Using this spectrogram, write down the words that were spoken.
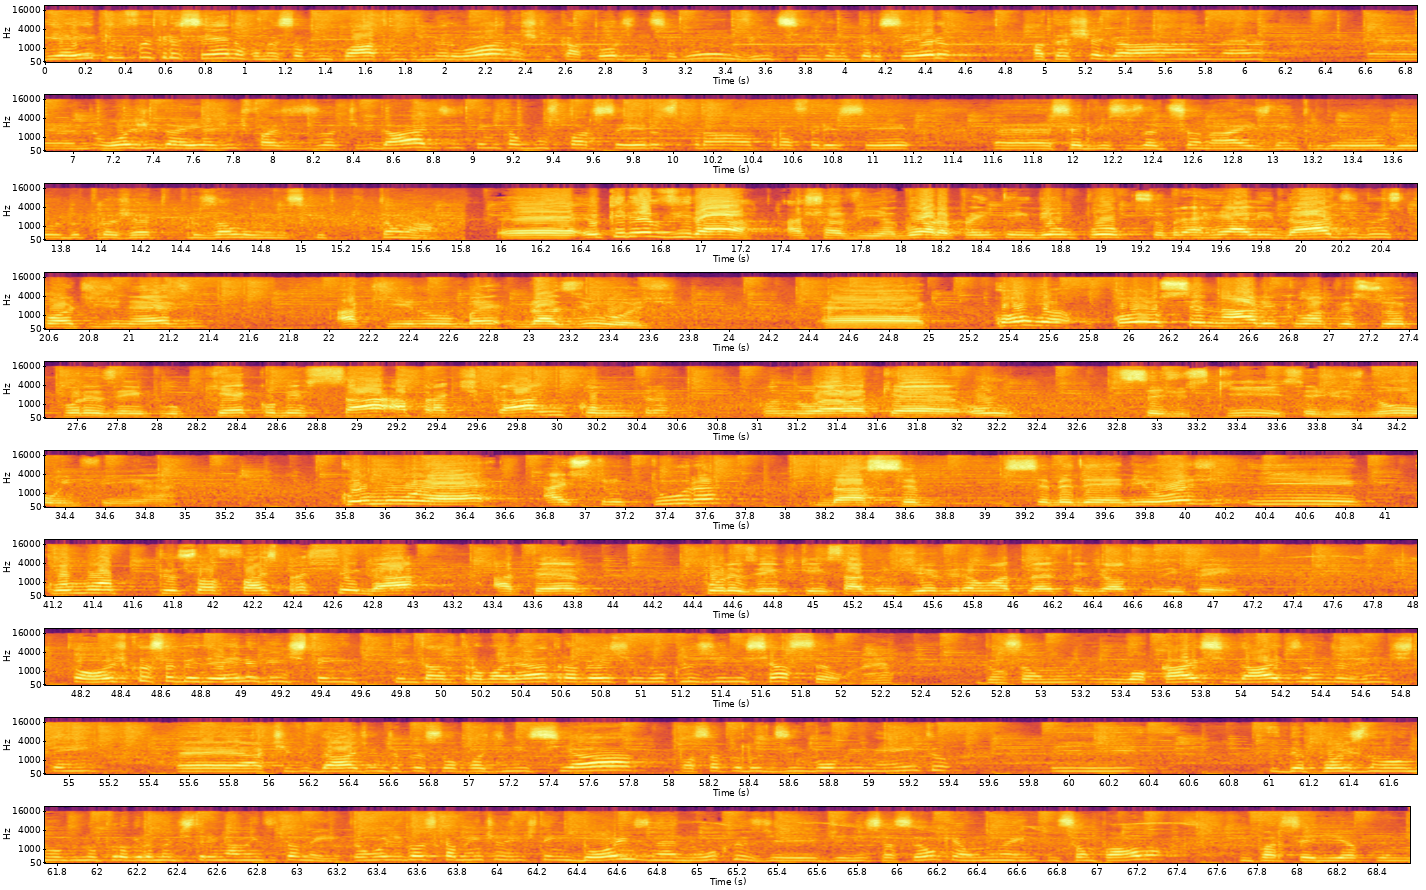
E aí aquilo foi crescendo, começou com 4 no primeiro ano, acho que 14 no segundo, 25 no terceiro, até chegar, né, é, hoje daí a gente faz essas atividades e tenta alguns parceiros para oferecer é, serviços adicionais dentro do, do, do projeto para os alunos que estão lá. É, eu queria virar a chavinha agora para entender um pouco sobre a realidade do esporte de neve aqui no Brasil hoje. É, qual, é, qual é o cenário que uma pessoa que, por exemplo, quer começar a praticar encontra quando ela quer, ou seja o esqui, seja o snow, enfim, é, como é a estrutura da CBDN hoje e como a pessoa faz para chegar até, por exemplo, quem sabe um dia virar um atleta de alto desempenho? Então, hoje com a CBDN o que a gente tem tentado trabalhar é através de núcleos de iniciação, né? Então são locais, cidades onde a gente tem é, atividade onde a pessoa pode iniciar, passar pelo desenvolvimento e, e depois no, no, no, programa de treinamento também. Então hoje basicamente a gente tem dois né, núcleos de, de iniciação, que é um em São Paulo, em parceria com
